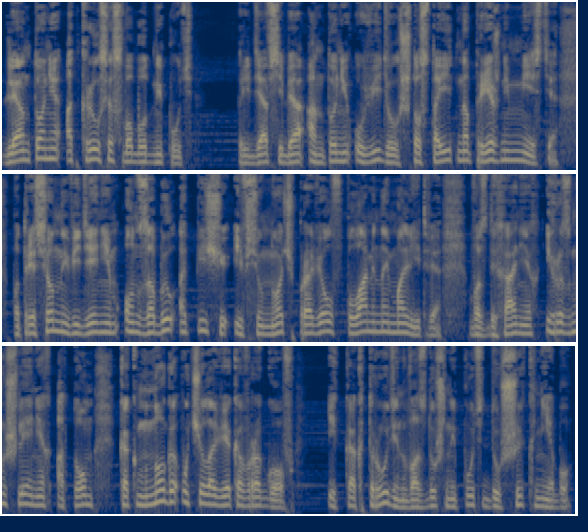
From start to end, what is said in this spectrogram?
для Антония открылся свободный путь. Придя в себя, Антоний увидел, что стоит на прежнем месте. Потрясенный видением, он забыл о пище и всю ночь провел в пламенной молитве, воздыханиях и размышлениях о том, как много у человека врагов, и как труден воздушный путь души к небу.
